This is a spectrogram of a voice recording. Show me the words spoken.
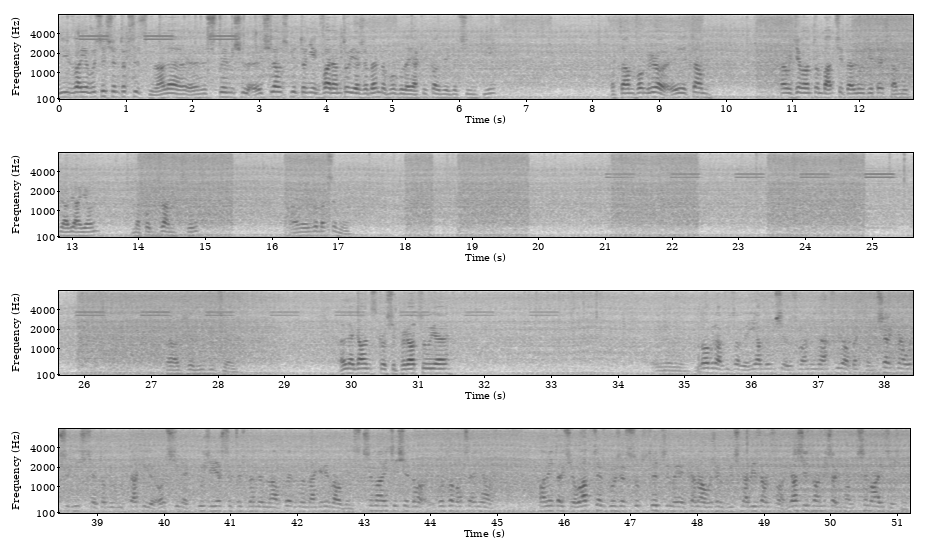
I w województwie świętokrzyskim, ale e, z tym śl śląskim to nie gwarantuję, że będą w ogóle jakiekolwiek odcinki. A tam w ogóle, y, tam, tam gdzie mam tą babcię, to ludzie też tam uprawiają na podzamcu. Ale zobaczymy. Także widzicie. Elegancko się pracuje. Dobra widzowie, ja bym się z wami na chwilę obecną żegnał oczywiście, to był taki odcinek, później jeszcze coś będę na pewno nagrywał, więc trzymajcie się, do, do zobaczenia. Pamiętajcie o łapce w górze, subskrypcji mojego kanału, żeby być na bieżąco. Ja się z wami żegnam, trzymajcie się.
